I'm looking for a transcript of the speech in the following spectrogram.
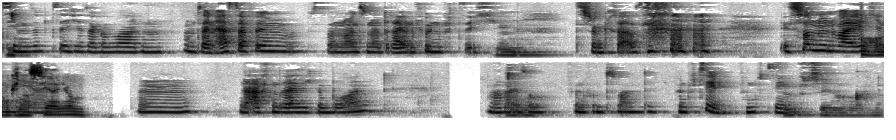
77 ist er geworden. Und sein erster Film ist von 1953. Hm. Das ist schon krass. ist schon ein Weilchen Oh, ich bin noch sehr jung. Hm. In der 38 geboren. War also 25, 15, 15. 15 war er.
